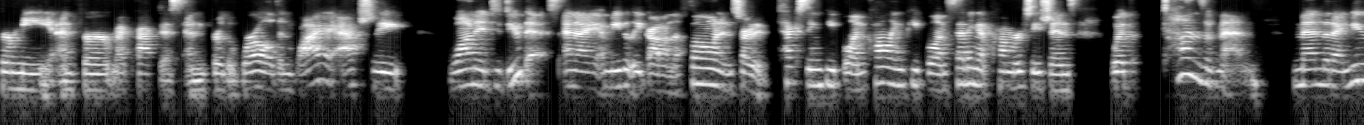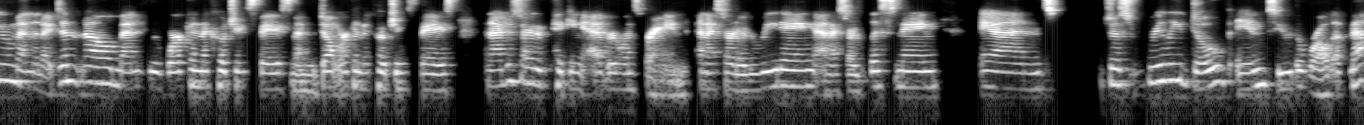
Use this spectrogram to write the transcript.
for me and for my practice and for the world and why I actually wanted to do this. And I immediately got on the phone and started texting people and calling people and setting up conversations with tons of men men that I knew, men that I didn't know, men who work in the coaching space, men who don't work in the coaching space. And I just started picking everyone's brain and I started reading and I started listening and just really dove into the world of men.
